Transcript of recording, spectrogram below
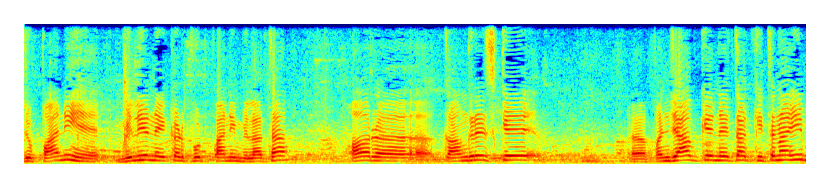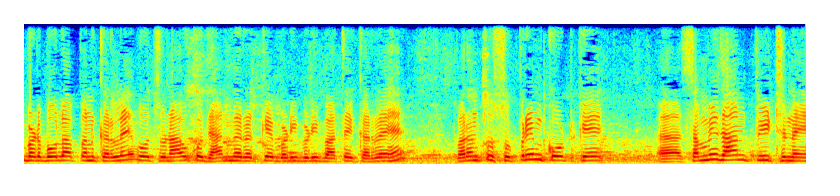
जो पानी है मिलियन एकड़ फुट पानी मिला था। और कांग्रेस के पंजाब के नेता कितना ही बड़बोलापन कर लें वो चुनाव को ध्यान में रख के बड़ी बड़ी बातें कर रहे हैं। परंतु सुप्रीम कोर्ट के संविधान पीठ ने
